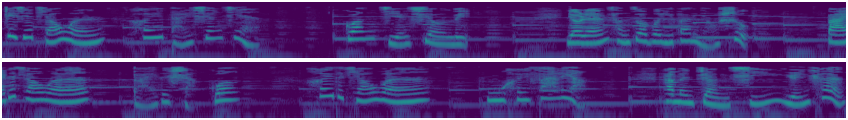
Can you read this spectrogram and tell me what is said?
这些条纹黑白相间，光洁秀丽。有人曾做过一番描述：白的条纹白的闪光，黑的条纹乌黑发亮。它们整齐匀称，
